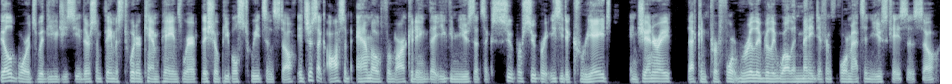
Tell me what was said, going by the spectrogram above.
billboards with UGC. There's some famous Twitter campaigns where they show people's tweets and stuff. It's just like awesome ammo for marketing that you can use that's like super, super easy to create and generate that can perform really, really well in many different formats and use cases. So,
